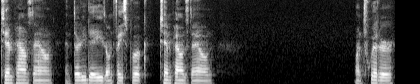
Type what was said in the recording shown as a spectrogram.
10 pounds down in 30 days on Facebook, 10 pounds down on Twitter.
